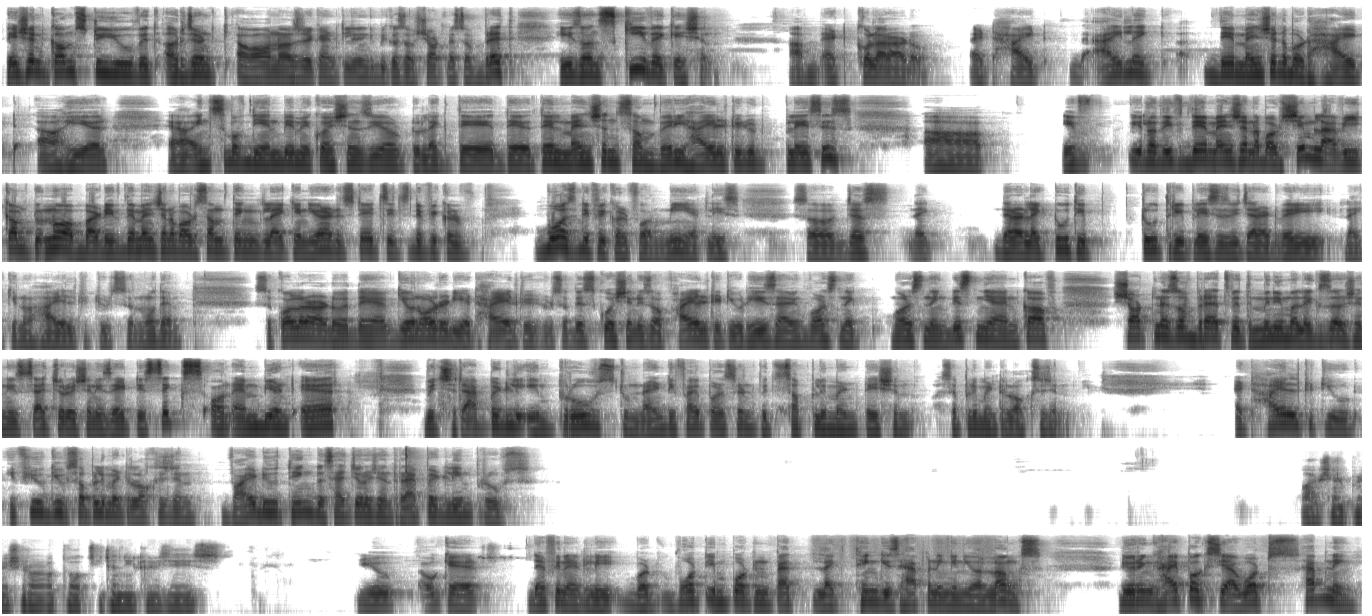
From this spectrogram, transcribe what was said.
Patient comes to you with urgent uh, on urgent and clinic because of shortness of breath. He's on ski vacation um, at Colorado at height. I like they mentioned about height uh, here uh, in some of the NBME questions. You have to like they they they'll mention some very high altitude places. Uh, if you know if they mention about Shimla, we come to know. But if they mention about something like in United States, it's difficult. Was difficult for me at least. So just like there are like two th- two three places which are at very like you know high altitude. So know them. So Colorado they have given already at high altitude. So this question is of high altitude. He's having worsening worsening dyspnea and cough, shortness of breath with minimal exertion. His saturation is 86 on ambient air which rapidly improves to 95% with supplementation supplemental oxygen at high altitude if you give supplemental oxygen why do you think the saturation rapidly improves Partial pressure of the oxygen increases. you okay definitely. But what important path like thing is happening in your lungs? During hypoxia what's happening?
